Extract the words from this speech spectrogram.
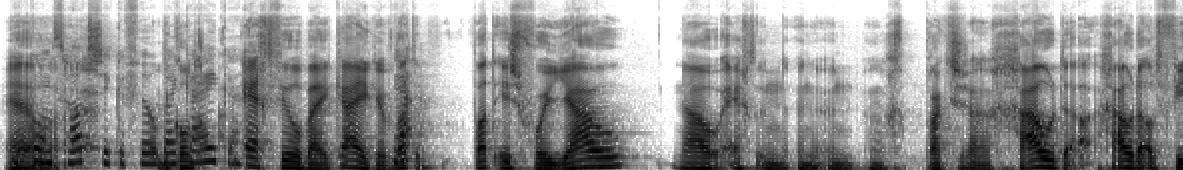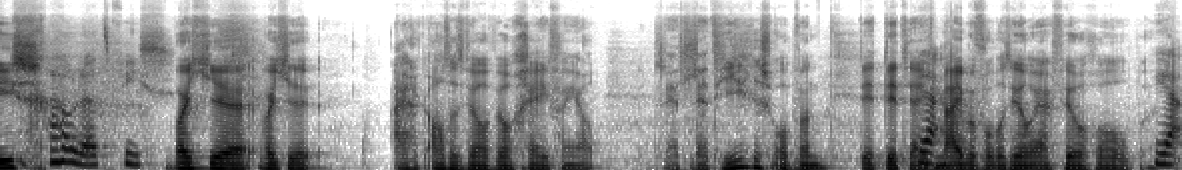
er komt hartstikke veel er bij komt kijken. echt veel bij kijken. Ja. Wat, wat is voor jou nou echt een, een, een, een praktisch een gouden, gouden advies... Gouden advies. wat je, wat je eigenlijk altijd wel wil geven van... Joh, let, let hier eens op, want dit, dit heeft Ja. mij bijvoorbeeld heel erg veel geholpen. Ja.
